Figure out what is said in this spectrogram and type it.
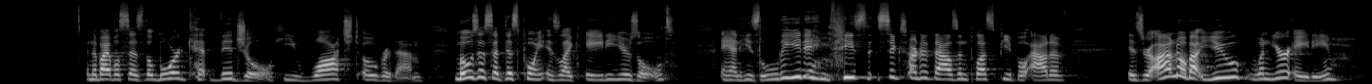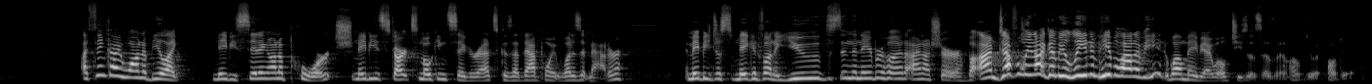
And the Bible says the Lord kept vigil, he watched over them. Moses at this point is like 80 years old, and he's leading these 600,000 plus people out of Israel. I don't know about you when you're 80. I think I want to be like maybe sitting on a porch, maybe start smoking cigarettes, because at that point, what does it matter? And maybe just making fun of youths in the neighborhood. I'm not sure. But I'm definitely not going to be leading people out of Egypt. Well, maybe I will. Jesus says it. I'll do it. I'll do it.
